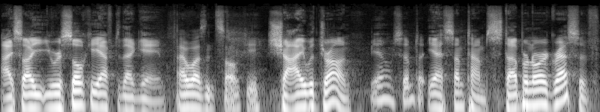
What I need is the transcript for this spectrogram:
I saw you, you were sulky after that game. I wasn't sulky. Shy, withdrawn. Yeah, sometimes. Yeah, sometimes stubborn or aggressive.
